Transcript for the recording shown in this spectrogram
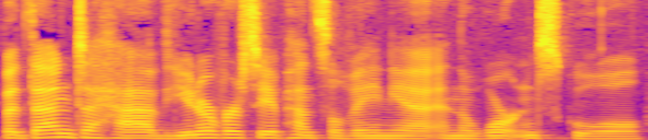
But then to have the University of Pennsylvania and the Wharton School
